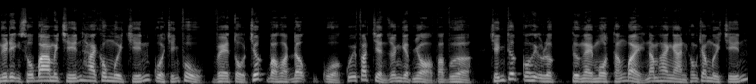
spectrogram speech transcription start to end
Nghị định số 39/2019 của Chính phủ về tổ chức và hoạt động của Quỹ phát triển doanh nghiệp nhỏ và vừa chính thức có hiệu lực từ ngày 1 tháng 7 năm 2019,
